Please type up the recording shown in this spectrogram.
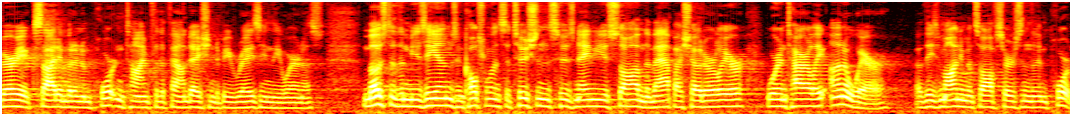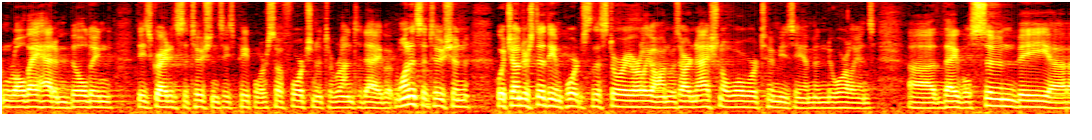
very exciting but an important time for the foundation to be raising the awareness. Most of the museums and cultural institutions whose name you saw on the map I showed earlier were entirely unaware of these monuments officers and the important role they had in building these great institutions these people are so fortunate to run today. But one institution which understood the importance of this story early on was our National World War II Museum in New Orleans. Uh, they will soon be uh,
